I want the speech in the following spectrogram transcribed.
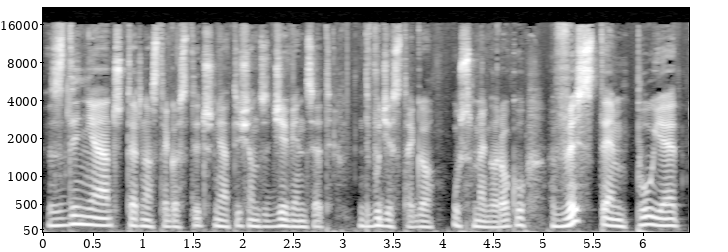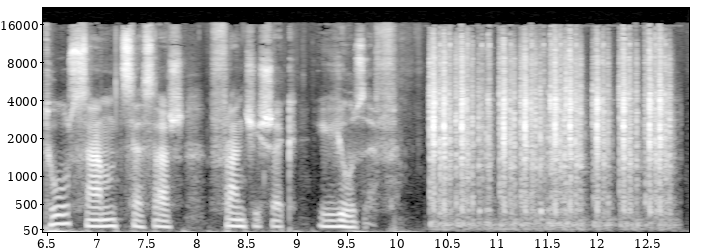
z dnia 14 stycznia 1928 roku. Występuje tu sam cesarz Franciszek Józef.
